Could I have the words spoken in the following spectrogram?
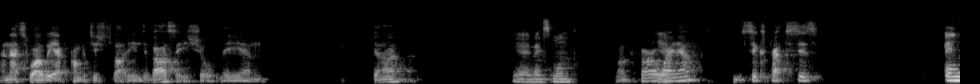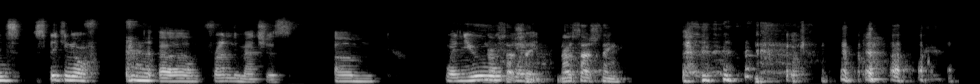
And that's why we have competitions like the InterVarsity shortly. And you know, yeah, next month. Not far away yeah. now. Six practices. And speaking of uh, friendly matches, um, when you no such when... thing. No such thing.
